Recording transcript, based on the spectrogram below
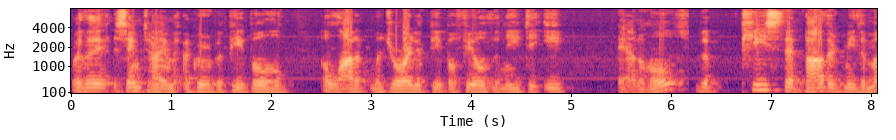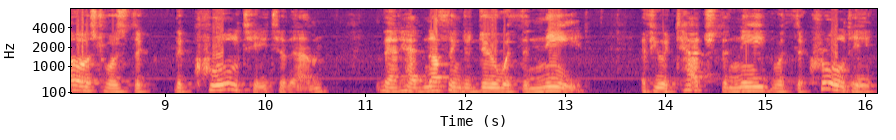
but at the same time, a group of people, a lot of majority of people feel the need to eat animals. The piece that bothered me the most was the the cruelty to them that had nothing to do with the need. If you attach the need with the cruelty,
